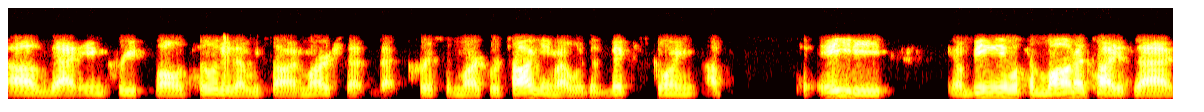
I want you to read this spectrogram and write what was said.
of that increased volatility that we saw in March that, that Chris and Mark were talking about with the VIX going up to 80 you know, being able to monetize that,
